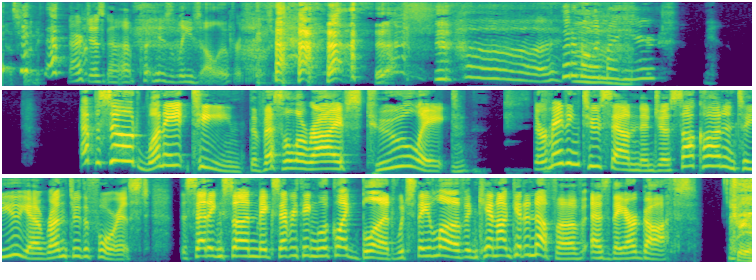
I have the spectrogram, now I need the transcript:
That's funny. Naruto's gonna put his leaves all over Neji. Put it all in my hair. Episode 118. The vessel arrives too late. Mm-hmm. The remaining two sound ninjas, Sakon and Tayuya, run through the forest. The setting sun makes everything look like blood, which they love and cannot get enough of, as they are goths. True.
